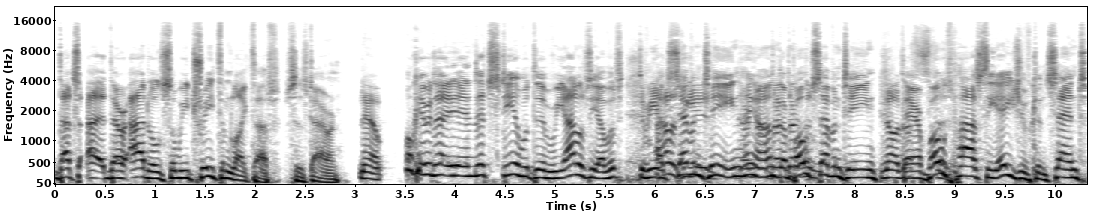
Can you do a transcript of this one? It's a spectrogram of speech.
that's uh, They're adults, so we treat them like that, says Darren. Now, Okay, but uh, let's deal with the reality of it. The reality At 17, is- hang on, they're- they're, they're- both they're- 17. No, they're both past the age of consent.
